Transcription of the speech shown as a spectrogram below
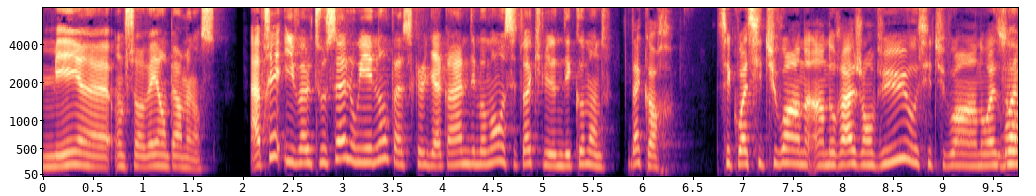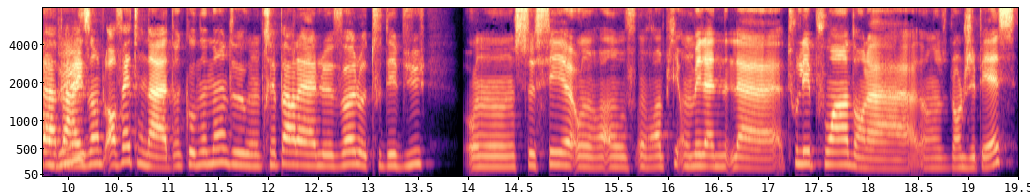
Mais on le surveille en permanence. Après, il vole tout seul, oui et non, parce qu'il y a quand même des moments où c'est toi qui lui donnes des commandes. D'accord. C'est quoi si tu vois un, orage en vue ou si tu vois un oiseau voilà, en vue? par exemple. En fait, on a donc au moment où on prépare le vol au tout début, on se fait, on, remplit, on met la, tous les points dans la dans, le GPS.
